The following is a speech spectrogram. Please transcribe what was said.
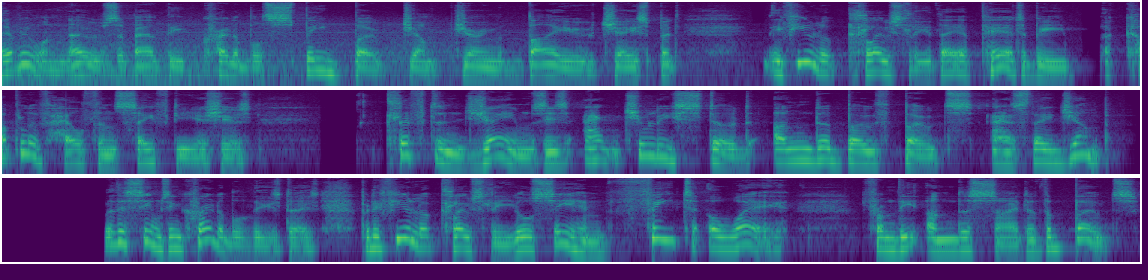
Everyone knows about the incredible speedboat jump during the Bayou chase, but if you look closely, they appear to be a couple of health and safety issues. Clifton James is actually stood under both boats as they jump. Well, this seems incredible these days, but if you look closely, you'll see him feet away from the underside of the boats.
